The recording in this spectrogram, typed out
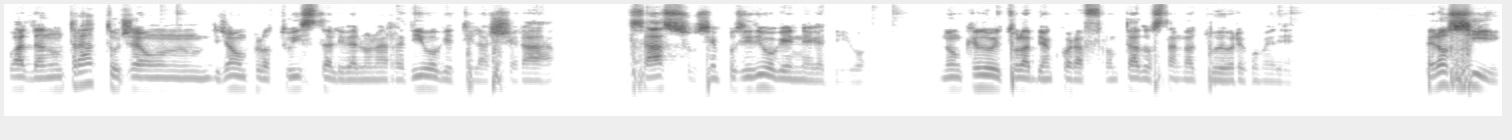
Guarda, in un tratto c'è un, diciamo, un plot twist a livello narrativo che ti lascerà sasso sia in positivo che in negativo. Non credo che tu l'abbia ancora affrontato stando a due ore come detto. Però sì,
